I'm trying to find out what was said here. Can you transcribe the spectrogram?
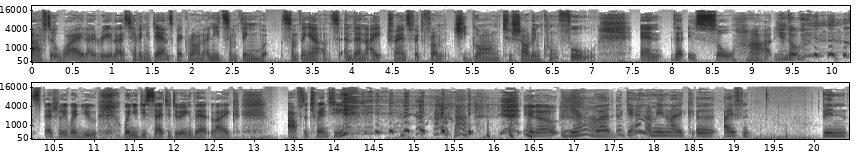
after a while i realized having a dance background i need something something else. And then i transferred from qigong to shaolin kung fu. And that is so hard you know? Especially when you when you decide to doing that like after 20 you know Yeah. but again i mean like uh, i've been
